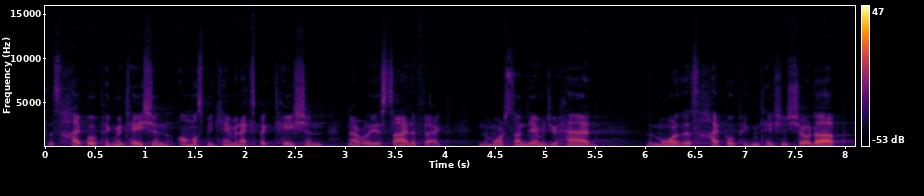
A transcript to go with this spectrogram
This hypopigmentation almost became an expectation, not really a side effect. And the more sun damage you had, the more this hypopigmentation showed up,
